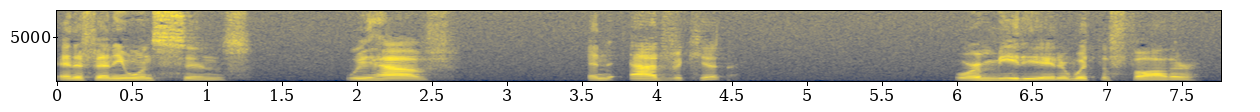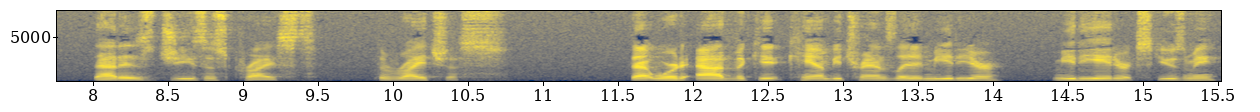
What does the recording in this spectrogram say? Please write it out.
And if anyone sins, we have an advocate or a mediator with the Father that is Jesus Christ, the righteous. That word advocate can be translated mediator, mediator, excuse me,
